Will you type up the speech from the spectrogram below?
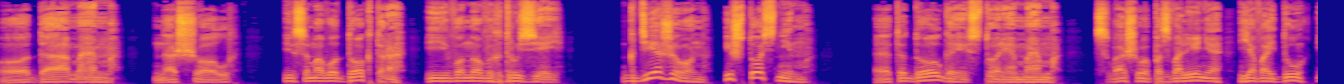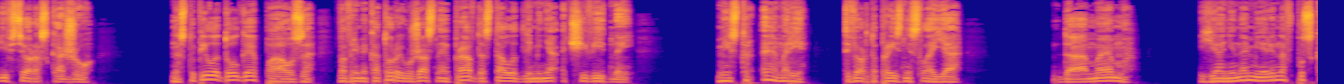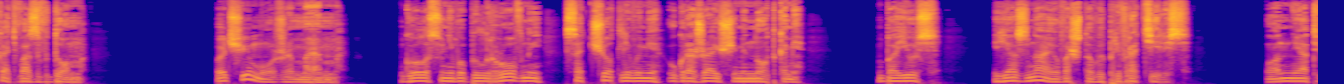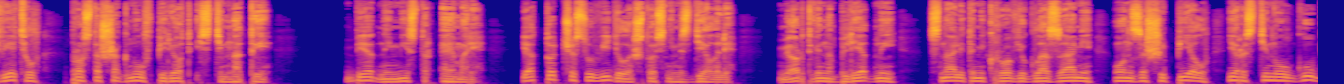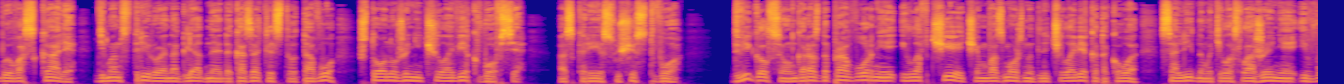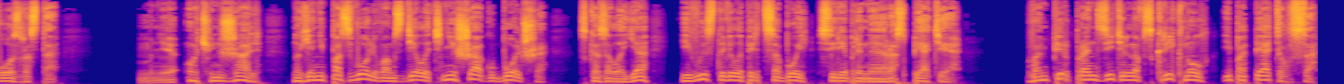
«О да, мэм, нашел. И самого доктора, и его новых друзей». «Где же он? И что с ним?» «Это долгая история, мэм. С вашего позволения я войду и все расскажу». Наступила долгая пауза, во время которой ужасная правда стала для меня очевидной. «Мистер Эмори», — твердо произнесла я. «Да, мэм». «Я не намерена впускать вас в дом». «Почему же, мэм?» Голос у него был ровный, с отчетливыми, угрожающими нотками. «Боюсь, я знаю, во что вы превратились». Он не ответил, — просто шагнул вперед из темноты. Бедный мистер Эмори. Я тотчас увидела, что с ним сделали. Мертвенно-бледный, с налитыми кровью глазами, он зашипел и растянул губы в оскале, демонстрируя наглядное доказательство того, что он уже не человек вовсе, а скорее существо. Двигался он гораздо проворнее и ловчее, чем возможно для человека такого солидного телосложения и возраста. «Мне очень жаль, но я не позволю вам сделать ни шагу больше», — сказала я и выставила перед собой серебряное распятие. Вампир пронзительно вскрикнул и попятился.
